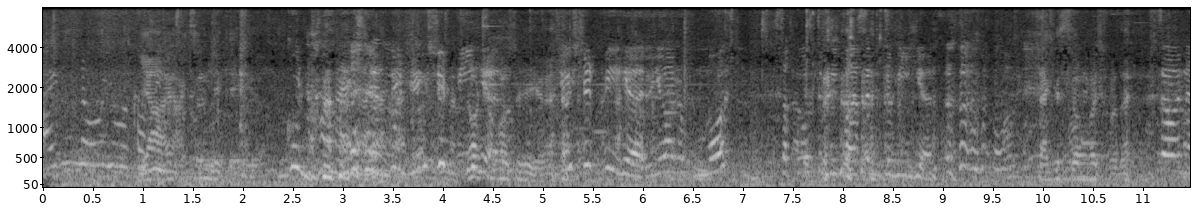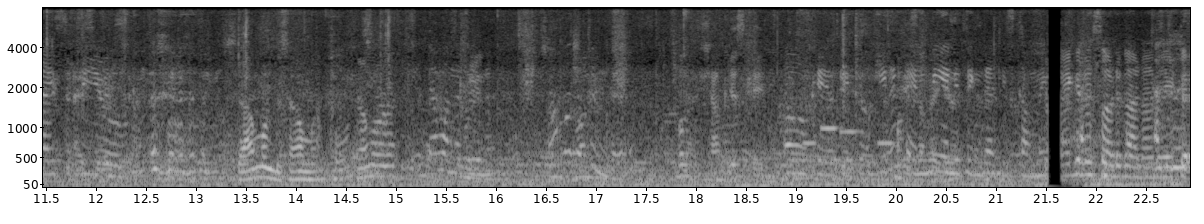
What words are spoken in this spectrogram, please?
I didn't know you were coming. Yeah, I accidentally came here. Good. Good. You should be Not here. supposed to be here. You should be here. You are the most supposed to be person to be here. Thank you so much for that. So nice to see you. Shyam on the Shyam. Shyam on Oh. ഭയങ്കര രസമാണ് കാണാനായിട്ട്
